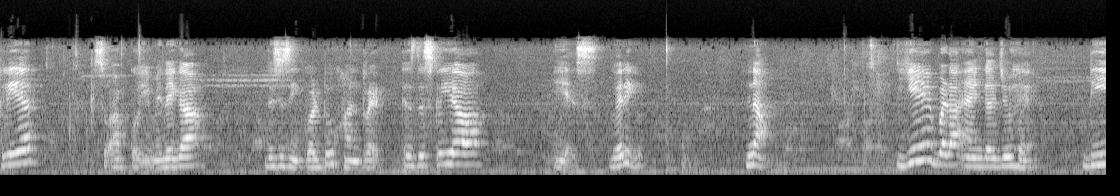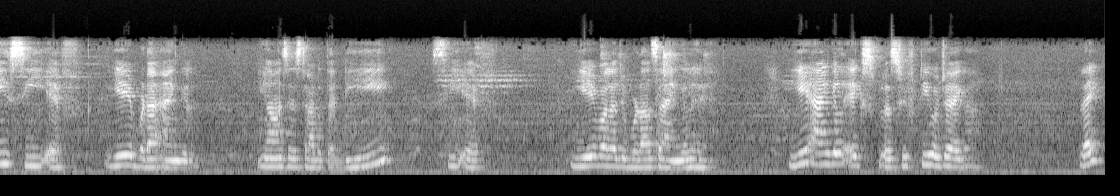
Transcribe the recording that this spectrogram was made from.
क्लियर सो so, आपको ये मिलेगा। This is equal to hundred is this clear yes very good ना ये बड़ा एंगल जो है डी सी एफ़ ये बड़ा एंगल यहाँ से स्टार्ट होता है डी सी एफ़ ये वाला जो बड़ा सा एंगल है, ये एंगल x प्लस फिफ्टी हो जाएगा right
